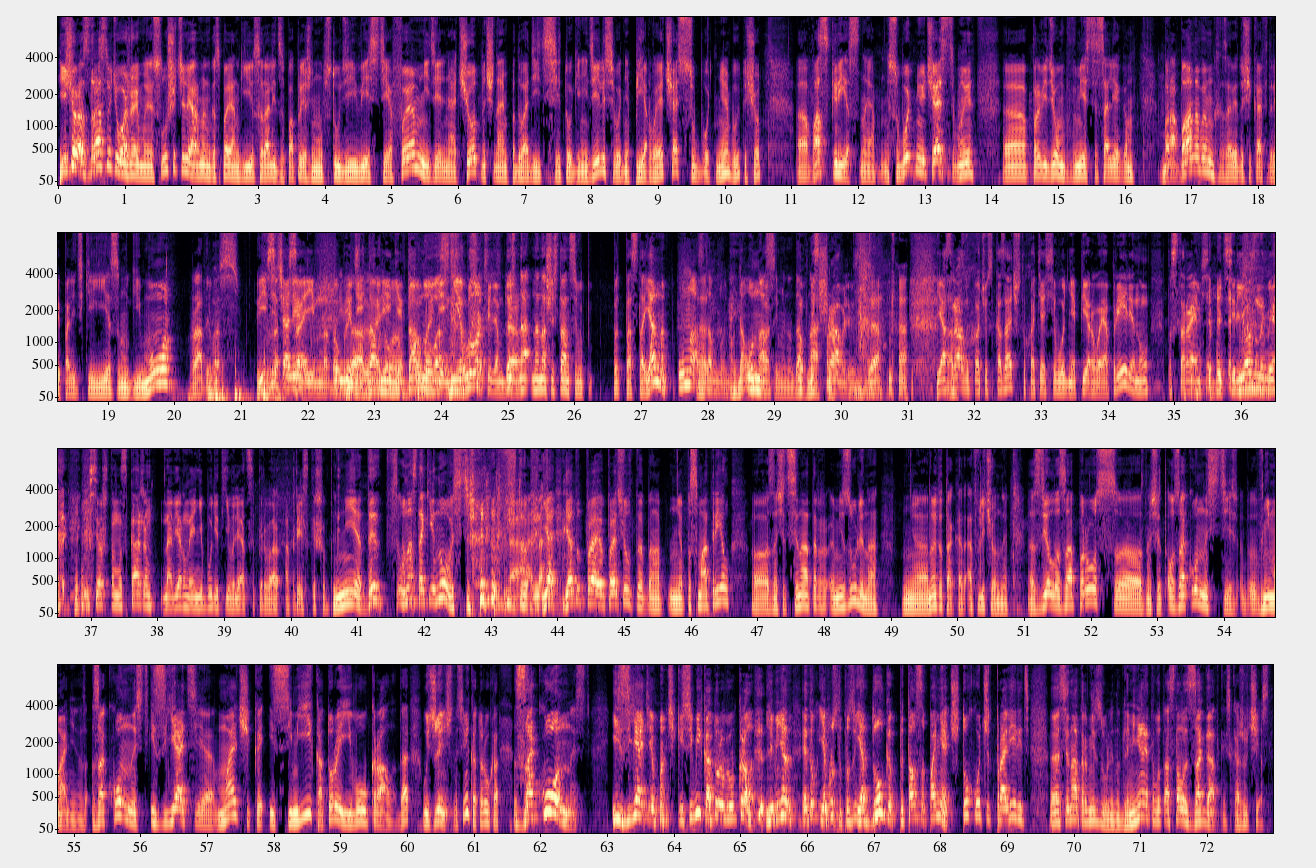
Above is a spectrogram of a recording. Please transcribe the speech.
Еще раз здравствуйте, уважаемые слушатели. Армен Гаспарян, Гия Саралидзе по-прежнему в студии Вести ФМ. Недельный отчет. Начинаем подводить итоги недели. Сегодня первая часть, субботняя, будет еще э, воскресная. Субботнюю часть мы э, проведем вместе с Олегом Барабановым, заведующий кафедрой политики ЕС МГИМО. Рады вас видеть, Олег. Взаимно. Добрый Да, день, давно, коллеги. давно Добрый вас день не было. слушателям, То есть да. на, на нашей станции вы постоянно... У нас э, давно не да, у нас именно, да, Ну, в нашем. Исправлюсь. Да, да. Я сразу хочу сказать, что хотя сегодня 1 апреля, ну, постараемся быть серьезными, и все, что мы скажем, наверное, не будет являться первоапрельской шуткой. Нет, да у нас такие новости, что я, тут про- прочел, э, посмотрел, э, значит, сенатор Мизулина, ну это так, от- отвлеченно, сделала запрос, э, значит, о законности, э, внимание, законность изъятия мальчика из семьи, которая его украла, да, у женщины семьи, которая украла, законность изъятия мальчика из семьи, которого украла. Для меня это я просто я долго пытался понять, что хочет проверить э, сенатор Мизулина. Для меня это вот осталось загадкой, скажу честно.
